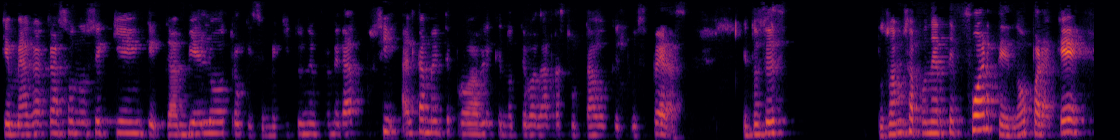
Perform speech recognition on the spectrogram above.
que me haga caso no sé quién, que cambie el otro, que se me quite una enfermedad, pues sí, altamente probable que no te va a dar resultado que tú esperas. Entonces, pues vamos a ponerte fuerte, ¿no? ¿Para qué?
